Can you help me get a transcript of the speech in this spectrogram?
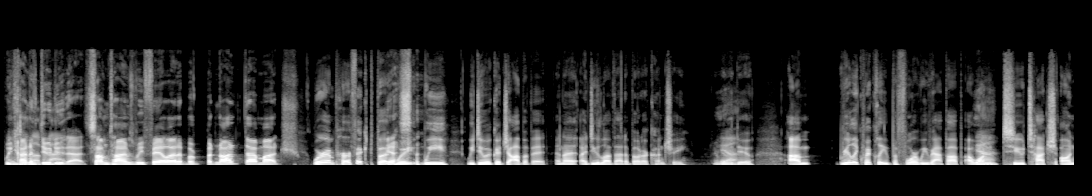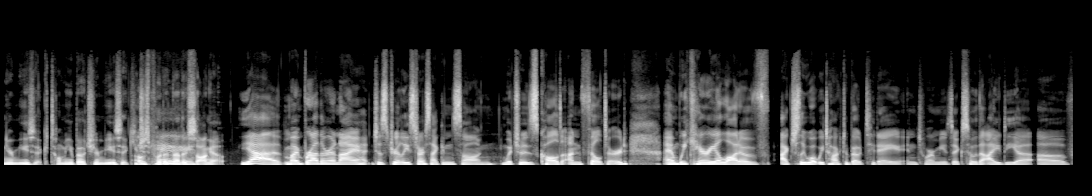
we I do kind of love do do that. that. Sometimes we fail at it, but but not that much. We're imperfect, but Yes. we, we, we do a good job of it. And I, I do love that about our country. I really Yeah. do. Um, really quickly before we wrap up, I wanted to touch on your music. Tell me about your music. You just put another song out. Yeah, my brother and I just released our second song, which is called Unfiltered. And we carry a lot of actually what we talked about today into our music. So the idea of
